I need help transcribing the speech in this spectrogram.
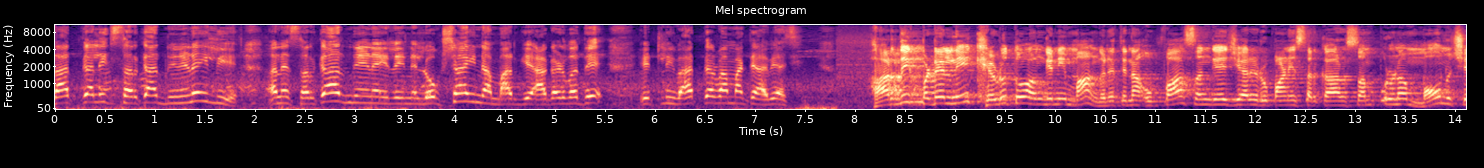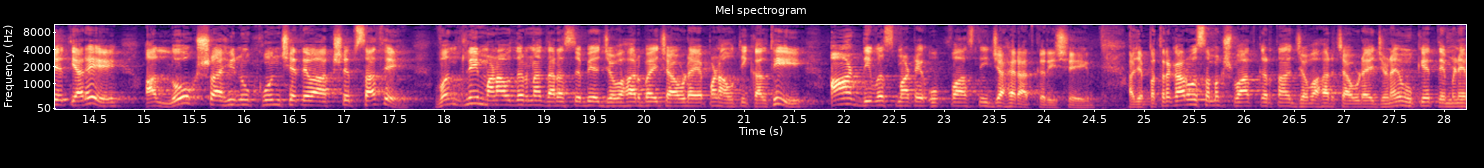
તાત્કાલિક સરકાર નિર્ણય લે અને સરકાર નિર્ણય લઈને લોકશાહીના માર્ગે આગળ વધે એટલી વાત કરવા માટે આવ્યા છે હાર્દિક પટેલની ખેડૂતો અંગેની માંગ અને તેના ઉપવાસ અંગે જ્યારે રૂપાણી સરકાર સંપૂર્ણ મૌન છે ત્યારે આ લોકશાહીનું ખૂન છે તેવા આક્ષેપ સાથે વંથલી માણાવદરના ધારાસભ્ય જવાહરભાઈ ચાવડાએ પણ આવતીકાલથી આઠ દિવસ માટે ઉપવાસની જાહેરાત કરી છે. આજે પત્રકારો સમક્ષ વાત કરતા જવાહર ચાવડાએ જણાવ્યું કે તેમણે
